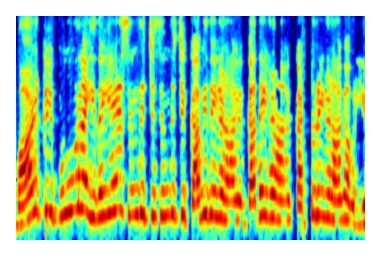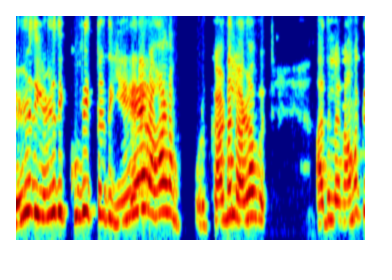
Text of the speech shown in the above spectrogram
வாழ்க்கை பூரா இதையே சிந்திச்சு சிந்திச்சு கவிதைகளாக கதைகளாக கட்டுரைகளாக அவர் எழுதி எழுதி குவித்தது ஏராளம். ஒரு கடல் அளவு. அதுல நமக்கு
